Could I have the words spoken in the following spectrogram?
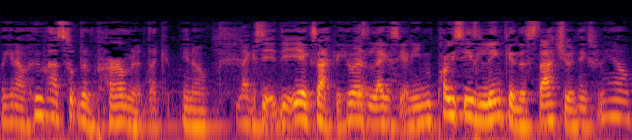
you know, who has something permanent, like you know, Legacy. the, the, exactly, who has Yeah. legacy, and he probably sees Lincoln, the statue, and thinks, well, you know,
